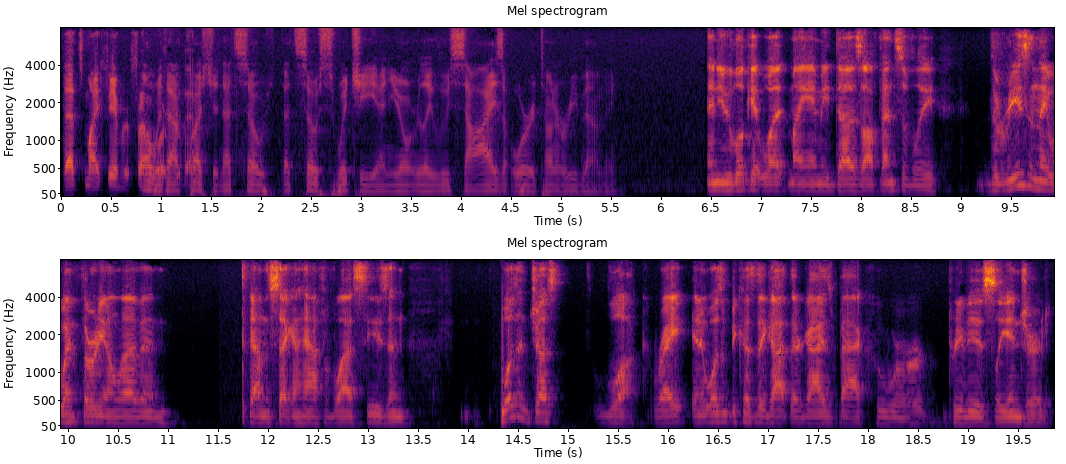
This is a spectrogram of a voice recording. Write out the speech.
that's my favorite front. Oh, without question, that's so that's so switchy, and you don't really lose size or a ton of rebounding. And you look at what Miami does offensively. The reason they went 30 and 11 down the second half of last season wasn't just luck, right? And it wasn't because they got their guys back who were previously injured.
